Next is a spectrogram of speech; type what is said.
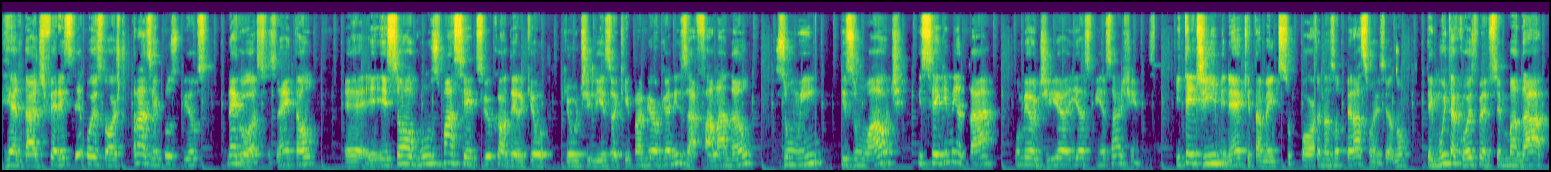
realidades diferentes depois, lógico, trazer para os meus negócios. Né? Então, é, esses são alguns macetes, viu, Caldeira, que eu, que eu utilizo aqui para me organizar. Falar não, zoom in e zoom out e segmentar o meu dia e as minhas agendas. E ter time, né, que também te suporta nas operações. Eu não tem muita coisa para você me mandar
